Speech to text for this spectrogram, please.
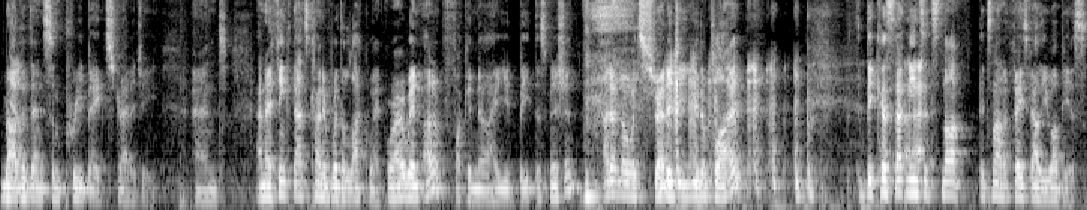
rather Yeah. than some pre baked strategy. And and I think that's kind of where the luck went. Where I went, I don't fucking know how you beat this mission. I don't know what strategy you'd apply, because that means it's not it's not at face value obvious,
